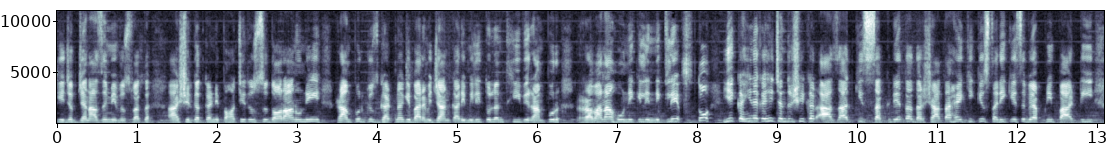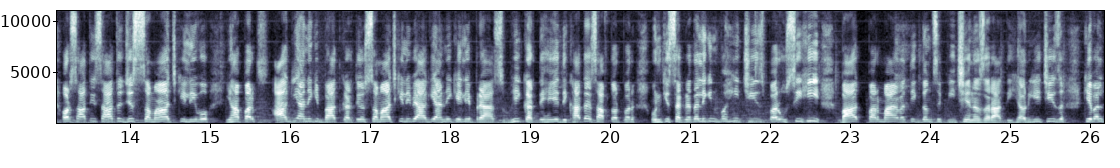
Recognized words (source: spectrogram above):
के जब जनाजे में उस वक्त शिरकत करने पहुँचे तो उस दौरान उन्हें रामपुर की उस घटना के बारे में जानकारी मिली। तुरंत ही वे रामपुर रवाना होने के लिए निकले। तो ये कहीं ना कहीं चंद्रशेखर आज़ाद की सक्रियता दर्शाता है कि किस तरीके से वे अपनी पार्टी और साथ ही साथ जिस समाज के लिए वो यहाँ पर आगे आने की बात करते हैं, उस समाज के लिए भी आगे आने के लिए प्रयास भी करते हैं, ये दिखाता है साफ़ तौर पर उनकी सक्रियता। लेकिन वही चीज़ पर उसी ही बात पर मायावती एकदम से पीछे नज़र आती है। और ये चीज़ केवल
